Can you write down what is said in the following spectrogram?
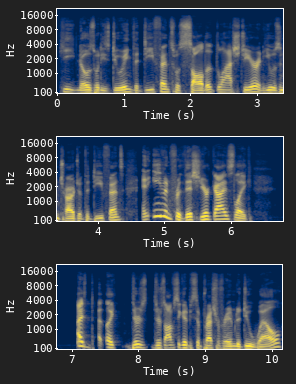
He knows what he's doing. The defense was solid last year, and he was in charge of the defense. And even for this year, guys, like, I like there's there's obviously going to be some pressure for him to do well.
